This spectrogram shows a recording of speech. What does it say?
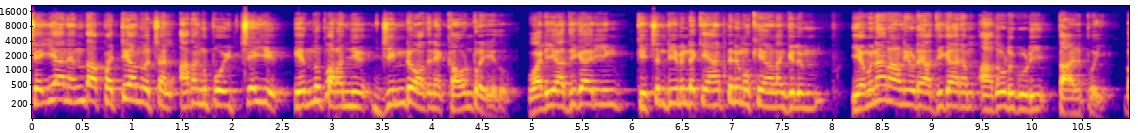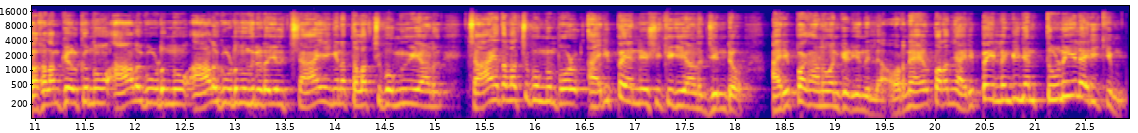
ചെയ്യാൻ എന്താ പറ്റുക എന്ന് വെച്ചാൽ അതങ്ങ് പോയി ചെയ്യ് എന്ന് പറഞ്ഞ് ജിൻഡോ അതിനെ കൗണ്ടർ ചെയ്തു. വലിയ അധികാരിയും കിച്ചൺ ടീമിന്റെ ക്യാപ്റ്റനും ഒക്കെ ആണെങ്കിലും യമുന റാണിയുടെ അധികാരം അതോടുകൂടി താഴെപ്പോയി. ബഹളം കേൾക്കുന്നു ആൾ കൂടുന്നു ആൾ കൂടുന്നതിനിടയിൽ ചായ ഇങ്ങനെ തിളച്ചു പൊങ്ങുകയാണ്. ചായ തിളച്ചു പൊങ്ങുമ്പോൾ അരിപ്പ അന്വേഷിക്കുകയാണ് ജിൻഡോ. അരിപ്പ കാണുവാൻ കഴിയുന്നില്ല. ഉടനെ അയാൾ പറഞ്ഞു അരിപ്പയില്ലെങ്കിൽ ഞാൻ തുണിയിലരിക്കും.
